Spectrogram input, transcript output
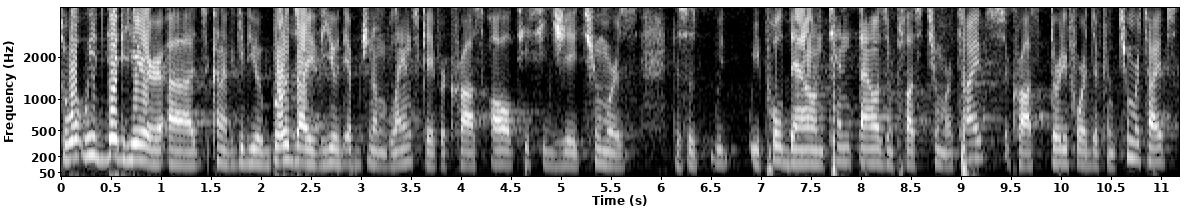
So what we did here uh, to kind of give you a bird's eye view of the epigenomic landscape across all TCGA tumors. This is, we, we pulled down 10,000 plus tumor types across 34 different tumor types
